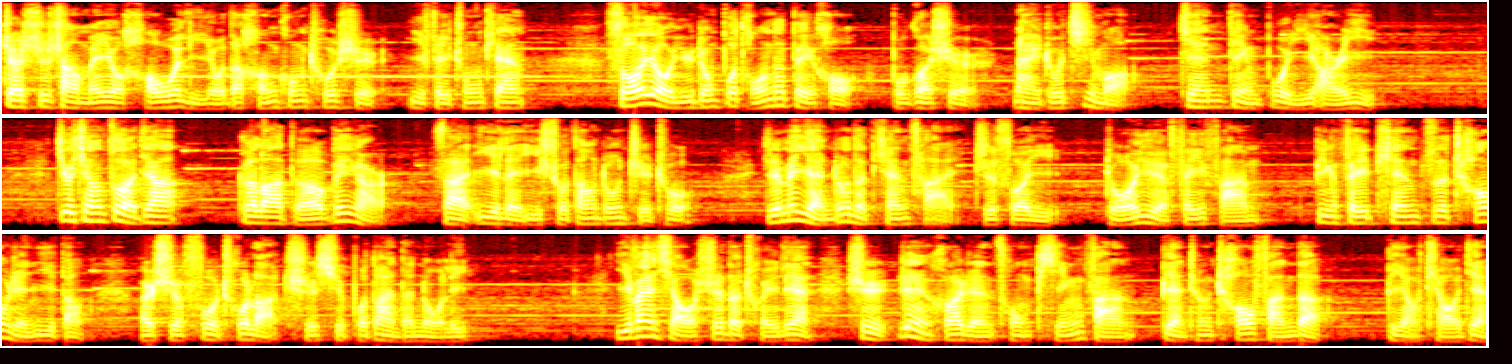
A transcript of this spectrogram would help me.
这世上没有毫无理由的横空出世、一飞冲天，所有与众不同的背后，不过是耐住寂寞、坚定不移而已。就像作家格拉德威尔在《异类》一书当中指出，人们眼中的天才之所以卓越非凡，并非天资超人一等，而是付出了持续不断的努力。一万小时的锤炼是任何人从平凡变成超凡的必要条件。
